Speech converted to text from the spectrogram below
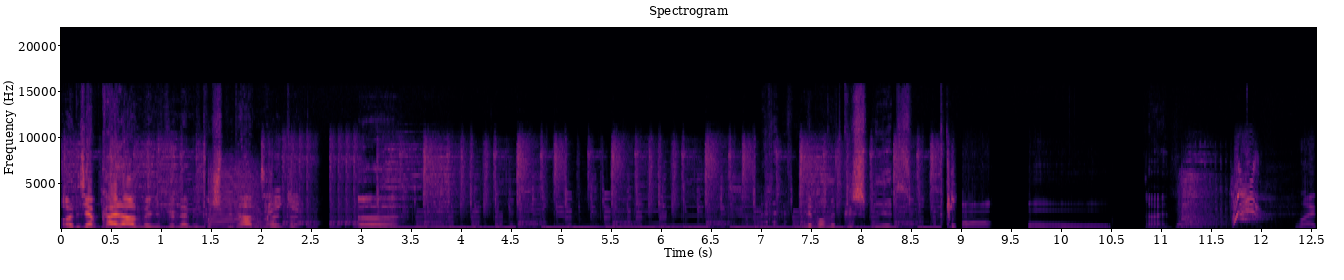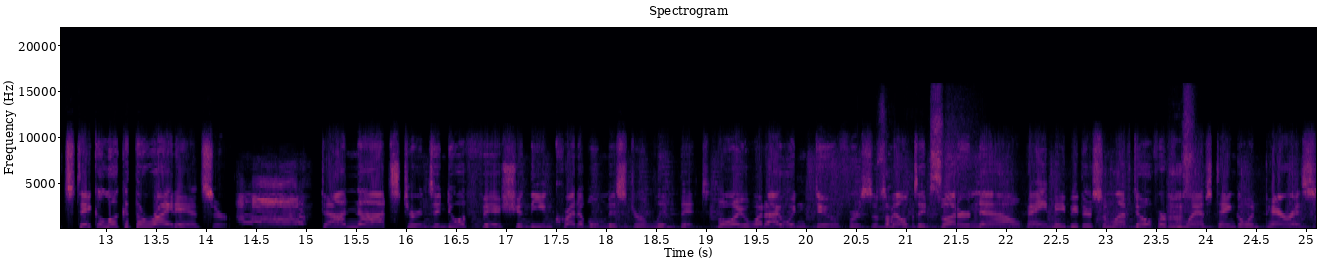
Und ich habe keine Ahnung, welchen Film er mitgespielt haben könnte. Äh. Hat er Flipper mitgespielt? Oh, oh. Nein. Let's take a look at the right answer. Don Knotts turns into a fish in The Incredible Mr. Limpet. Boy, what I wouldn't do for some melted butter now. Hey, maybe there's some left over from Last Tango in Paris.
